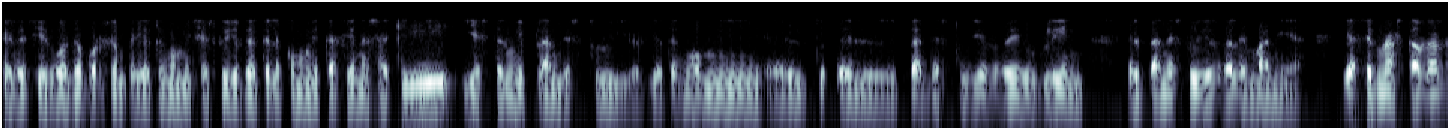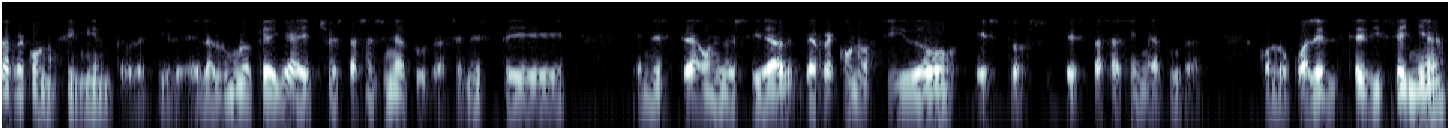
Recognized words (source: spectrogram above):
es decir, bueno, por ejemplo, yo tengo mis estudios de telecomunicaciones aquí y este es mi plan de estudios. Yo tengo mi, el, plan de estudios de Dublín, el plan de estudios de Alemania y hacer unas tablas de reconocimiento. Es decir, el alumno que haya hecho estas asignaturas en este en esta universidad de reconocido estos estas asignaturas, con lo cual él se diseña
